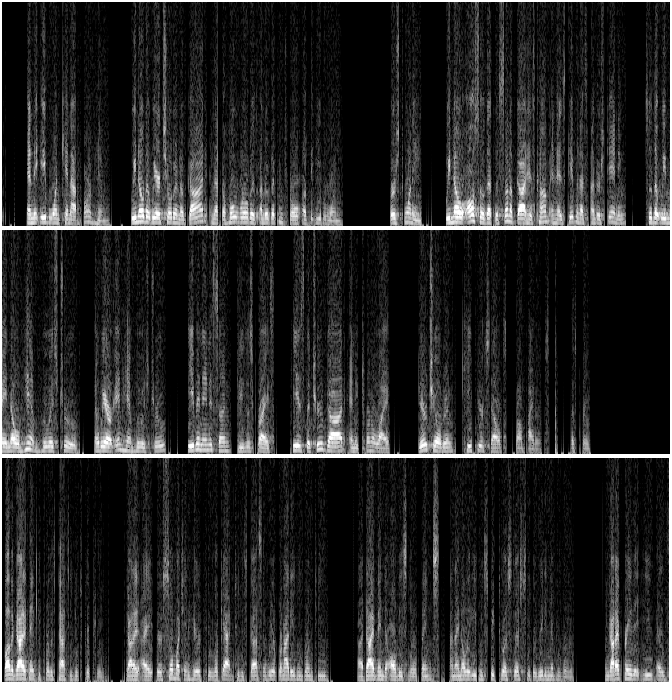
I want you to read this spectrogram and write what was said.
and the evil one cannot harm him. We know that we are children of God and that the whole world is under the control of the evil one. Verse 20, we know also that the Son of God has come and has given us understanding so that we may know him who is true. And we are in him who is true, even in his Son, Jesus Christ. He is the true God and eternal life. Dear children, keep yourselves from idols. Let's pray. Father God, I thank you for this passage of Scripture. God, I, I, there's so much in here to look at and to discuss, and we're, we're not even going to uh, dive into all these little things. And I know that you can speak to us just through the reading of the Word. And God, I pray that you, as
